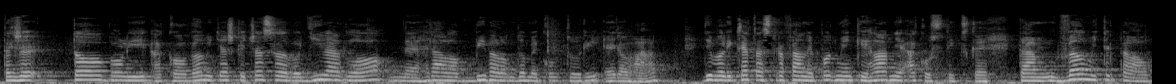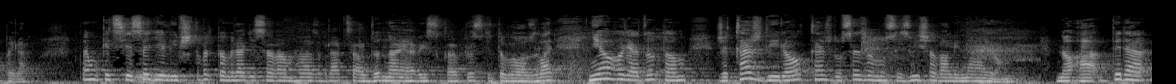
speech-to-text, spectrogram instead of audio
Takže to boli ako veľmi ťažké časy, lebo divadlo hralo v bývalom dome kultúry ROH, kde boli katastrofálne podmienky, hlavne akustické. Tam veľmi trpela opera. Tam, keď ste sedeli v štvrtom rade, sa vám hlas vracal do, na proste to bolo zle. Nehovoriac o tom, že každý rok, každú sezónu si zvyšovali nájom. No a teda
